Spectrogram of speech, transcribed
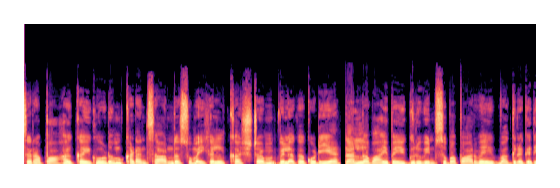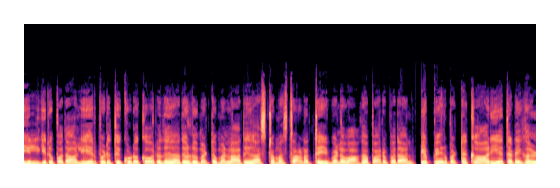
சிறப்பாக கைகூடும். கடன் சார்ந்த சுமைகள் கஷ்டம் விலகக்கூடிய நல்ல வாய்ப்பை குருவின் சுப பார்வை வக்ரகதியில் இருப்பதால் ஏற்படுத்தி கொடுக்கிறது. அதோடு மட்டுமல்லாது அஷ்டமஸ்தானத்தை வலுவாக பார்ப்பதால் எப்பேற்பட்ட காரிய தடைகள்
